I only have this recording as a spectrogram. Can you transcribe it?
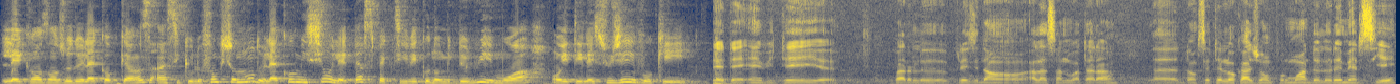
Les grands enjeux de la COP15 ainsi que le fonctionnement de la commission et les perspectives économiques de lui et moi ont été les sujets évoqués. J'ai été invité euh, par le président Alassane Ouattara, euh, donc c'était l'occasion pour moi de le remercier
